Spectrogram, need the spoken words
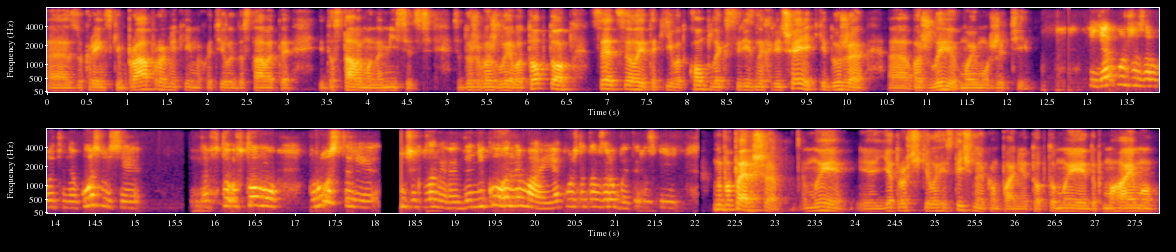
е, з українським прапором, який ми хотіли доставити і доставимо на місяць. Це дуже важливо. Тобто, це цілий такий от комплекс різних речей, які дуже е, важливі в моєму житті. Як можна заробити на космосі в, в тому просторі інших планетах, де нікого немає? Як можна там заробити? Розкажіть. Ну, по-перше, ми е, є трошечки логістичною компанією, тобто ми допомагаємо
